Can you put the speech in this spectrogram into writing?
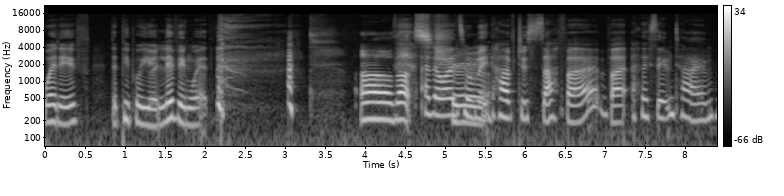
what if the people you're living with Oh, that's the ones who true. may have to suffer? But at the same time,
